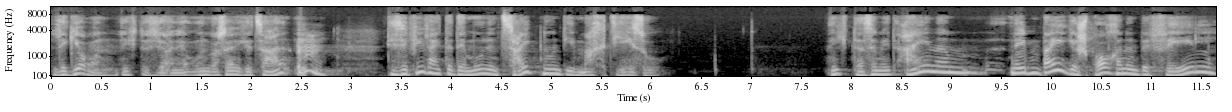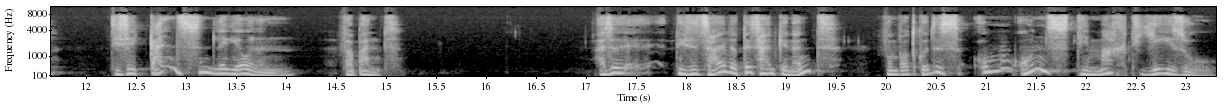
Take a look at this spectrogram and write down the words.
Legion, nicht? das ist ja eine unwahrscheinliche Zahl, diese Vielheit der Dämonen zeigt nun die Macht Jesu. Nicht, dass er mit einem nebenbei gesprochenen Befehl diese ganzen Legionen verbannt. Also diese Zahl wird deshalb genannt vom Wort Gottes, um uns die Macht Jesu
